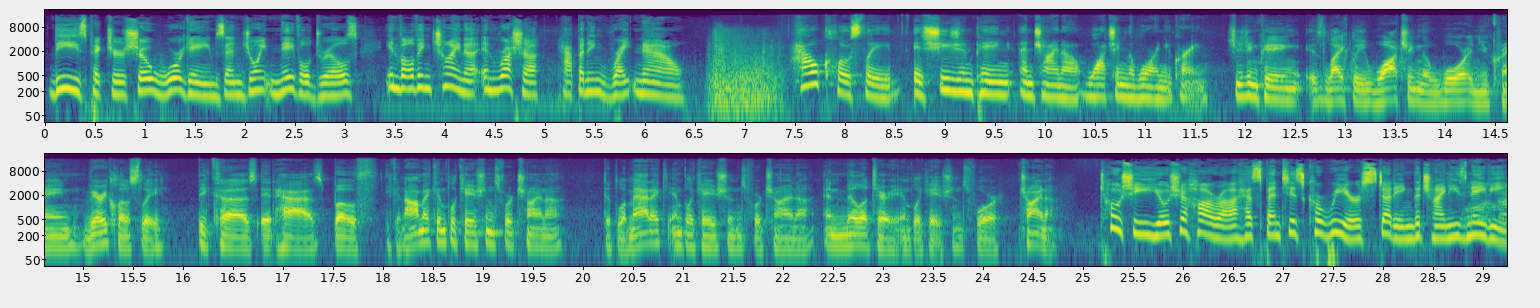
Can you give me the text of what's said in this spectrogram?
These pictures show war games and joint naval drills involving China and Russia happening right now. How closely is Xi Jinping and China watching the war in Ukraine? Xi Jinping is likely watching the war in Ukraine very closely because it has both economic implications for China, diplomatic implications for China, and military implications for China. Toshi Yoshihara has spent his career studying the Chinese Navy.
